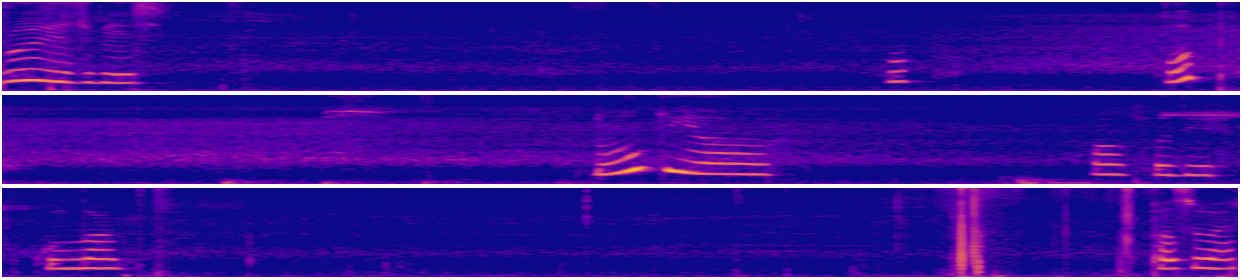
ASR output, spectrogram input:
Proyuz biz. Hop. Hop. Ne oldu ya? Al hadi kullan. Pası ver.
